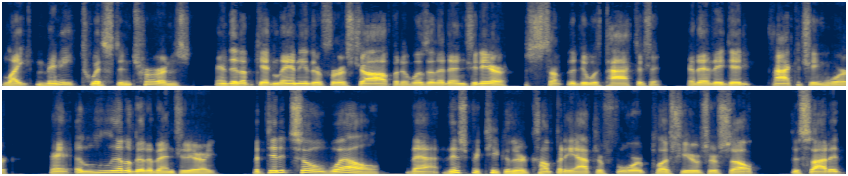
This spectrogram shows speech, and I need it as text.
like many twists and turns, ended up getting landing their first job, but it wasn't an engineer, something to do with packaging. And then they did packaging work a little bit of engineering, but did it so well that this particular company, after four plus years or so, decided,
